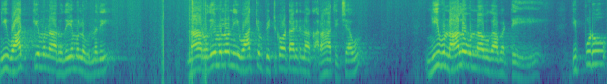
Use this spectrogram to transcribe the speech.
నీ వాక్యము నా హృదయములో ఉన్నది నా హృదయములో నీ వాక్యం పెట్టుకోవటానికి నాకు అర్హత ఇచ్చావు నీవు నాలో ఉన్నావు కాబట్టి ఇప్పుడు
